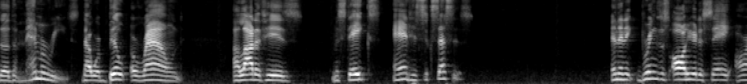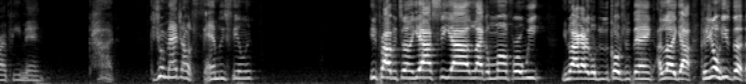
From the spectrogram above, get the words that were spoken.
the the memories that were built around a lot of his mistakes and his successes. And then it brings us all here to say, RIP, man. God, could you imagine how his family's feeling? He's probably telling, yeah, I'll see y'all in like a month or a week. You know, I gotta go do the coaching thing. I love y'all. Cause you know he's the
